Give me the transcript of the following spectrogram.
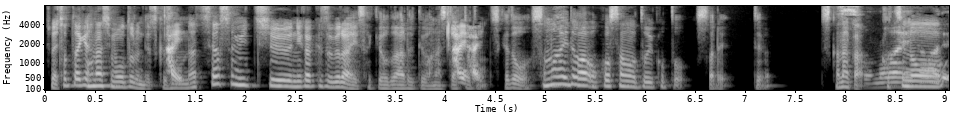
ちょっとだけ話戻るんですけど、はい、夏休み中2ヶ月ぐらい先ほどあるという話だったと思うんですけど、はいはい、その間はお子さんはどういうことをされてるですか？なんか、こっちの、ね、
